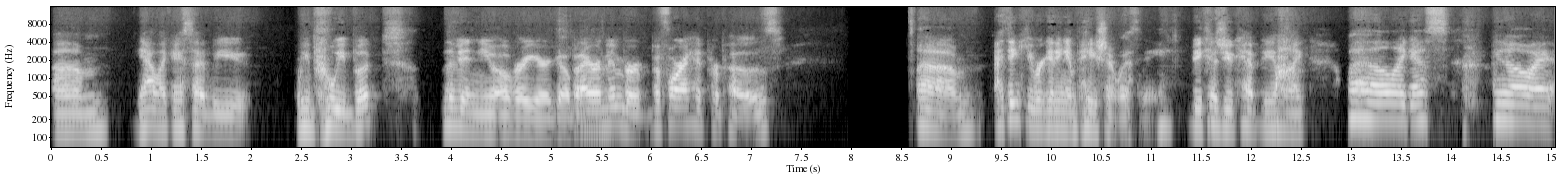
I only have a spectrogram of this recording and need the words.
Um yeah, like I said we we we booked the venue over a year ago, but I remember before I had proposed um I think you were getting impatient with me because you kept being like, "Well, I guess you know, I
